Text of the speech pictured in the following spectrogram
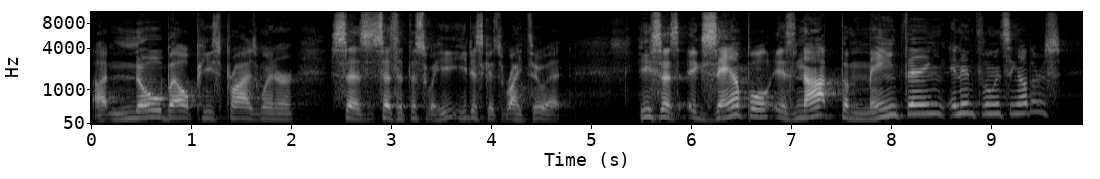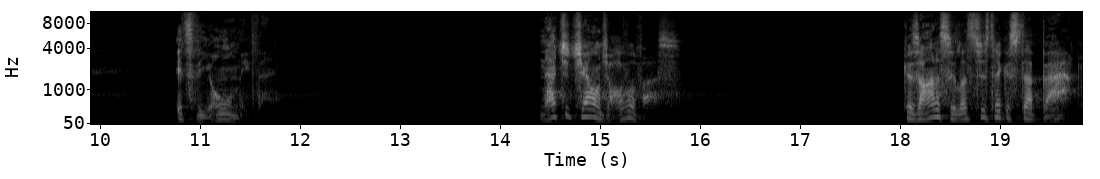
uh, Nobel Peace Prize winner, says, says it this way. He, he just gets right to it. He says, example is not the main thing in influencing others, it's the only thing. And that should challenge all of us. Because honestly, let's just take a step back.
